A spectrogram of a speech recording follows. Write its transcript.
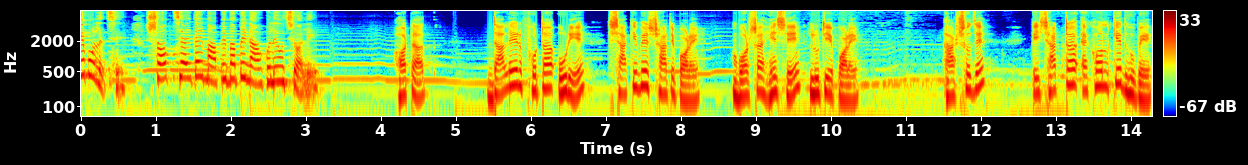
কে বলেছে? সব জায়গায় মাপে মাপে না হলেও চলে। হঠাৎ ডালের ফোঁটা উড়ে সাকিবের শার্টে পড়ে বর্ষা হেসে লুটিয়ে পড়ে। হাস্য যে এই শার্টটা এখন কে ধুবে?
